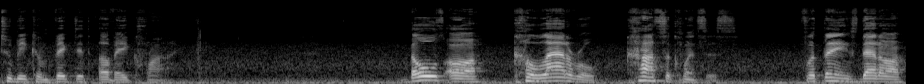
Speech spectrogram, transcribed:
to be convicted of a crime. Those are collateral consequences for things that are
